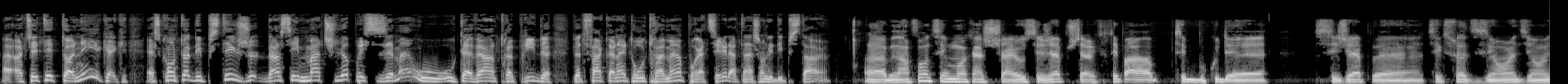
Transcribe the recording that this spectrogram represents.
as-tu été étonné? Est-ce qu'on t'a dépisté dans ces matchs-là précisément ou, tu avais entrepris de, te faire connaître autrement pour attirer l'attention des dépisteurs? Euh, ben dans le fond, moi, quand je suis allé au cégep, j'étais recruté par beaucoup de cégep, euh, tu sais, que ce soit Division 1, Division 1,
